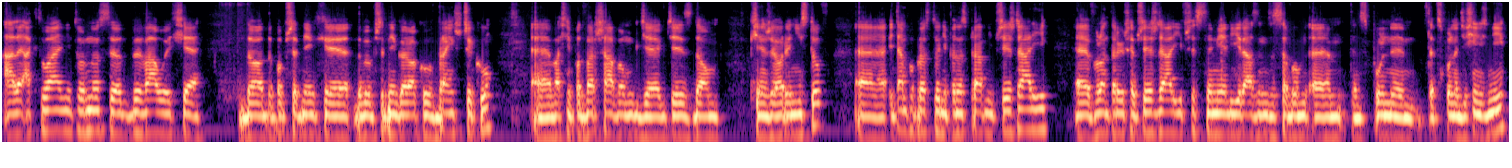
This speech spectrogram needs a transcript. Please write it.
ale aktualnie turnusy odbywały się do, do, poprzednich, e, do poprzedniego roku w Brańszczyku, e, właśnie pod Warszawą, gdzie, gdzie jest dom księży orynistów. I tam po prostu niepełnosprawni przyjeżdżali, E, wolontariusze przyjeżdżali i wszyscy mieli razem ze sobą ten wspólny, te wspólne 10 dni.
